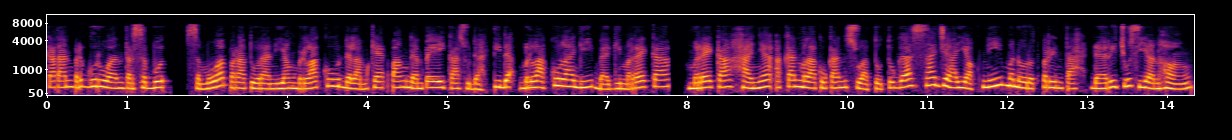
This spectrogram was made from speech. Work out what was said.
ikatan perguruan tersebut, semua peraturan yang berlaku dalam Kepang dan Pei Kau sudah tidak berlaku lagi bagi mereka, mereka hanya akan melakukan suatu tugas saja yakni menurut perintah dari Chu Xian Hong,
